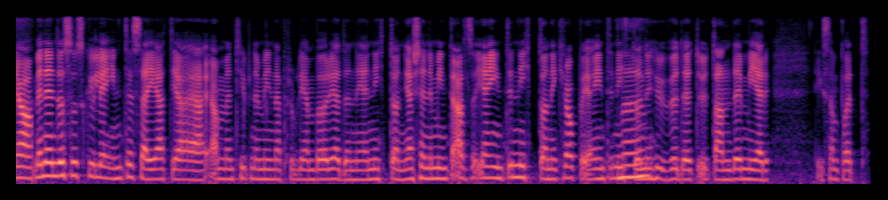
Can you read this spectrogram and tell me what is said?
Ja, men ändå så skulle jag inte säga att jag är, ja men typ när mina problem började när jag är 19. Jag känner mig inte alls, jag är inte 19 i kroppen, jag är inte 19 Nej. i huvudet utan det är mer liksom på ett,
